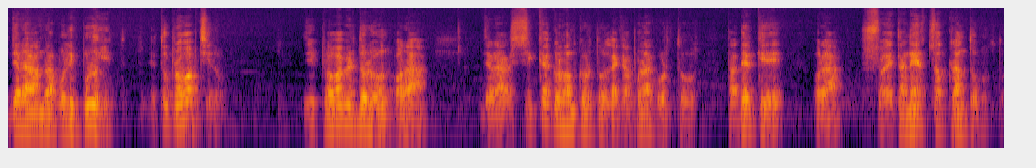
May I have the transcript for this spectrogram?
যারা আমরা বলি পুরোহিত, এত প্রভাব ছিল যে প্রভাবের দরুন ওরা যারা শিক্ষা গ্রহণ করত, লেখাপড়া করত, তাদেরকে ওরা শয়তানের চক্রান্ত বলতো।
